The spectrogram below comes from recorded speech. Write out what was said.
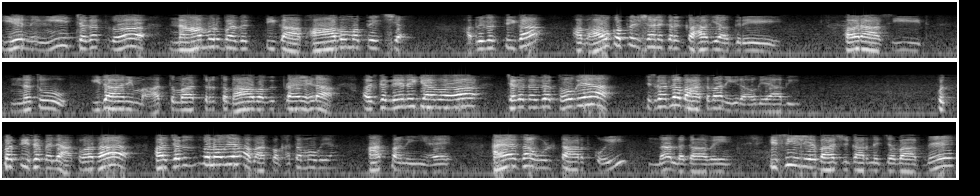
ये नहीं, जगत को नाम रूप व्यक्ति का अभाव अपेक्षा, अभिव्यक्ति का अभाव को अपेक्षा लेकर कहा गया अग्रे और आसीत न तो इधानी आत्मात्र भाव अभिप्राय और इसका लेने क्या वह जगत अव्यक्त हो गया, इसका मतलब आत्मा नहीं रह गया अभी। उत्पत्ति से पहले आत्मा था, और जगत उत्पन्न हो गया, अब आत्मा खत्म हो गया, आत्मा नहीं है। ऐसा उल्टा अर्थ कोई न लगावे। इसीलिए भाष्यकार ने जवाब में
